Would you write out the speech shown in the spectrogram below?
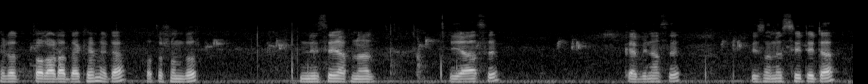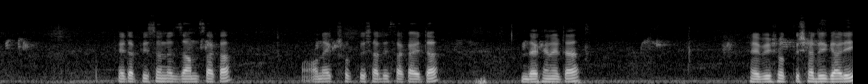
এটা তলাটা দেখেন, এটা কত সুন্দর। নিচে আপনার ইয়া আছে, ক্যাবিন আছে। পিছনের সিট এটা। এটা পিছনের জাম চাকা। অনেক শক্তিশালী চাকা এটা। দেখেন এটা। হেভি শক্তিশালী গাড়ি।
